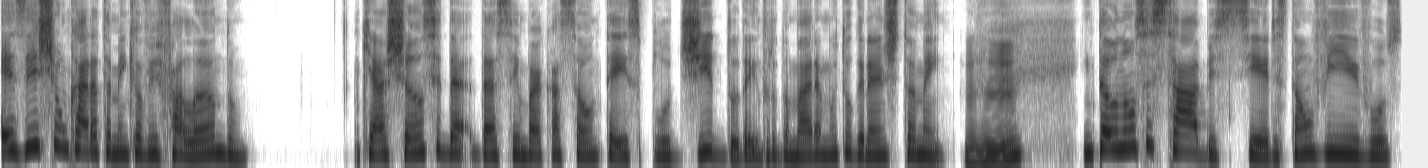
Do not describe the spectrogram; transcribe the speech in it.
Existe um cara também que eu vi falando que a chance de- dessa embarcação ter explodido dentro do mar é muito grande também. Uhum. Então não se sabe se eles estão vivos,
